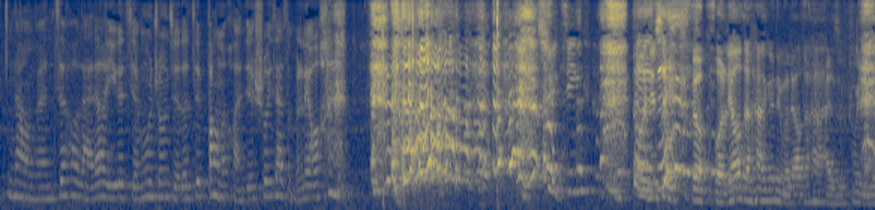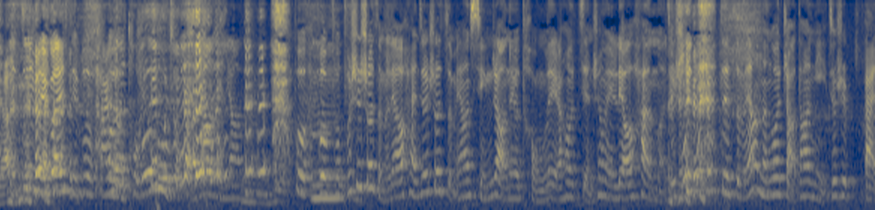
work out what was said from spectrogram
那我们最后来到一个节目中觉得最棒的环节，说一下怎么撩汉。取经，但问题是我没有我撩的汉跟你们撩的汉还是不一样 这的。没关系，不，反正都是同一个物种，一样的，一样的。不不不不是说怎么撩汉，就是说怎么样寻找那个同类，然后简称为撩汉嘛，就是 对怎么样能够找到你，就是把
